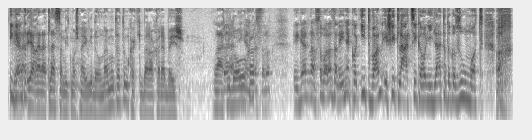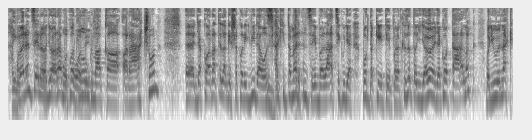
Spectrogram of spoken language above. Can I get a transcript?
Igen, tehát jelenet lesz, amit most meg videón megmutatunk, aki bele akar ebbe is látni Be- dolgokat. Igen, beszarok. igen, na szóval az a lényeg, hogy itt van, és itt látszik, ahogy így láttatok a zoomot a, a igen. hogy a rabok ott ott ordít. lógnak a, a rácson gyakorlatilag, és akkor így videózzák itt a medencében, látszik ugye pont a két épület között, hogy így a hölgyek ott állnak, vagy ülnek,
